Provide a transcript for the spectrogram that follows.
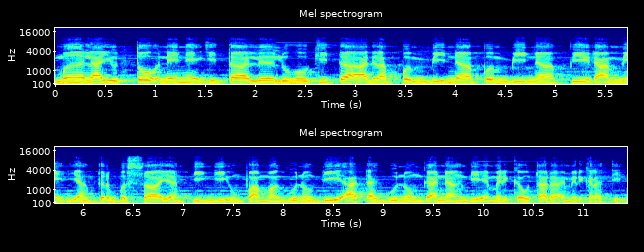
Melayu tok nenek kita leluhur kita adalah pembina-pembina piramid yang terbesar yang tinggi umpama gunung di atas gunung ganang di Amerika Utara Amerika Latin.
